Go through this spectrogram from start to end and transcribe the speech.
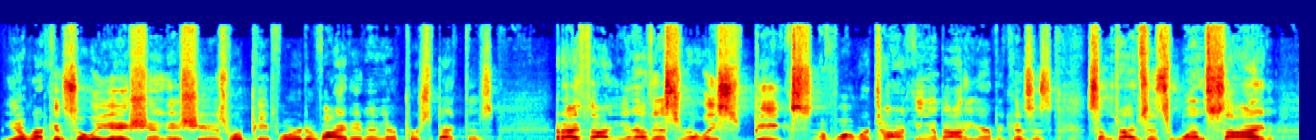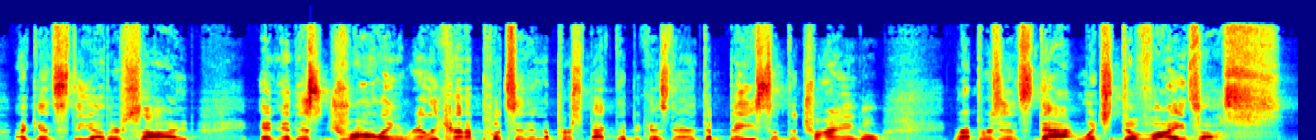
you know, reconciliation issues where people are divided in their perspectives. But I thought, you know, this really speaks of what we're talking about here because it's, sometimes it's one side against the other side. And, and this drawing really kind of puts it into perspective because there at the base of the triangle represents that which divides us.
